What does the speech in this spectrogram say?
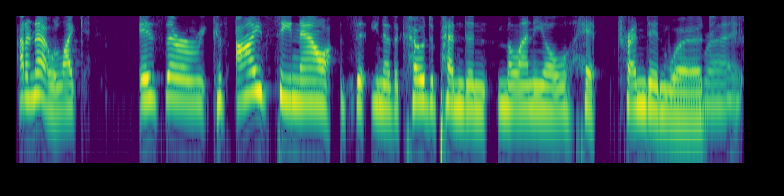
I don't know, like. Is there because I see now that you know the codependent millennial hip trending word. Right.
